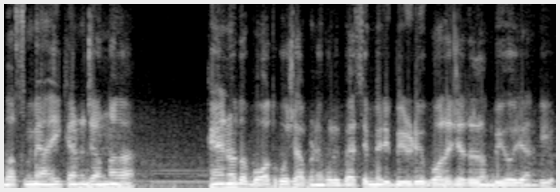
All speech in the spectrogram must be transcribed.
ਬਸ ਮੈਂ ਆਹੀ ਕਹਿਣਾ ਚਾਹੁੰਦਾਗਾ ਕਹਿਣ ਨੂੰ ਤਾਂ ਬਹੁਤ ਕੁਝ ਆਪਣੇ ਕੋਲ। ਵੈਸੇ ਮੇਰੀ ਵੀਡੀਓ ਬਹੁਤ ਜ਼ਿਆਦਾ ਲੰਬੀ ਹੋ ਜਾਂਦੀ ਹੈ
